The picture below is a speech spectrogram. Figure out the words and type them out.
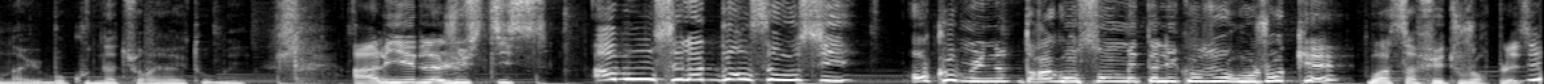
On a eu beaucoup de Naturia et tout, mais. Allié de la justice. Ah bon, c'est là-dedans ça aussi En commune. Dragon sombre métallique aux yeux rouges, ok. Bon, ça fait toujours plaisir,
